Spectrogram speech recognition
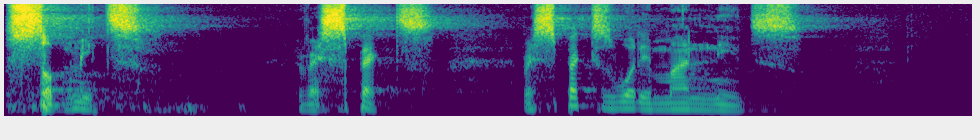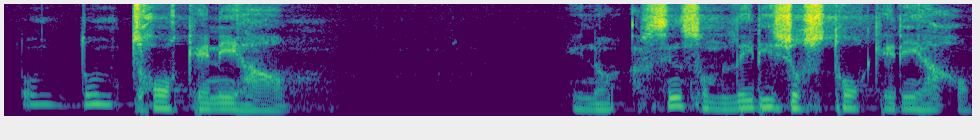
submit, respect. Respect is what a man needs. Don't, don't talk anyhow. You know, I've seen some ladies just talk anyhow.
